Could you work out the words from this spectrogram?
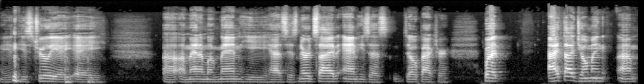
He, he's truly a a, uh, a man among men. He has his nerd side, and he's a dope actor. But I thought Joe Man, um,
